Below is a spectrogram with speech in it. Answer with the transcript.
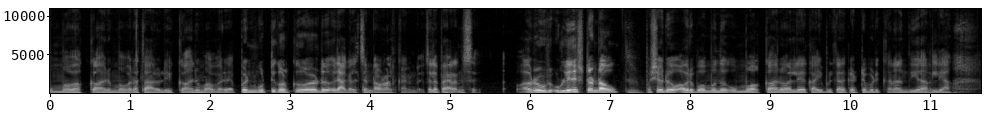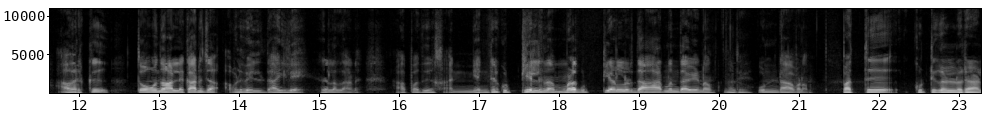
ഉമ്മ വെക്കാനും അവരെ താലോലിക്കാനും അവരെ പെൺകുട്ടികൾക്കോട് ഒരു അകൽച്ച ഉണ്ടാവുന്ന ആൾക്കാരുണ്ട്. ചില പാരൻസ് അവരുടെ ഉള്ളിൽ ഇഷ്ടം ഉണ്ടാവും പക്ഷെ ഒരു അവർ പോകുമ്പോൾ ഉമ്മ വെക്കാനോ അല്ലെങ്കിൽ കൈ പിടിക്കാനോ കെട്ടിപ്പിടിക്കാനോ എന്ത് ചെയ്യാറില്ല. അവർക്ക് തോന്നാറില്ല. കാരണം വെച്ചാൽ അവൾ വലുതായില്ലേ എന്നുള്ളതാണ്. അപ്പം അത് അന്യന്റെ കുട്ടിയല്ല നമ്മളെ കുട്ടിയാണുള്ളൊരു ധാരണ എന്താ വേണം അതെ. ഉണ്ടാവണം. പത്ത് കുട്ടികളിലൊരാൾ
